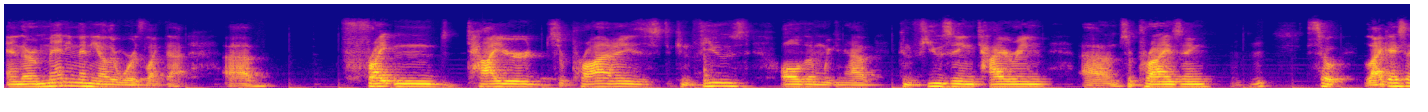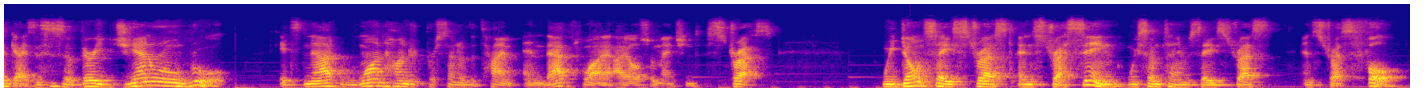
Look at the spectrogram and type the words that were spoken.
And there are many, many other words like that. Uh, frightened, tired, surprised, confused. All of them we can have confusing, tiring, um, surprising. Mm-hmm. So, like I said, guys, this is a very general rule. It's not 100% of the time. And that's why I also mentioned stress. We don't say stressed and stressing, we sometimes say stress and stressful.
